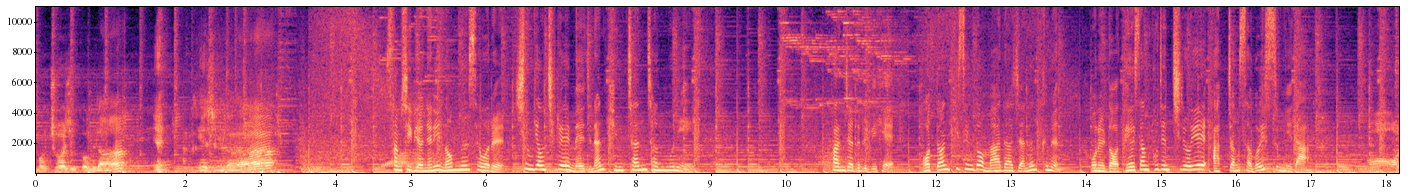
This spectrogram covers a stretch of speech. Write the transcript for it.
뭐 좋아질 겁니다. 예, 알겠습니다. 30여 년이 넘는 세월을 신경치료에 매진한 김찬 전문의. 환자들을 위해 어떤 희생도 마다하지 않는 그는 오늘도 대상포진 치료에 앞장서고 있습니다. 아,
